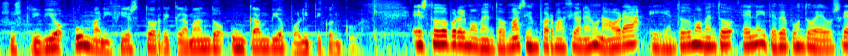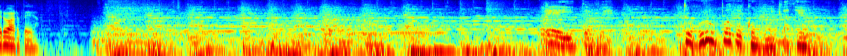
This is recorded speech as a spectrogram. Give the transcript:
suscribió un manifiesto reclamando un cambio político en Cuba. Es todo por el momento. Más información en una hora y en todo momento en itv.eus. Arte. EITV, tu grupo de comunicación.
